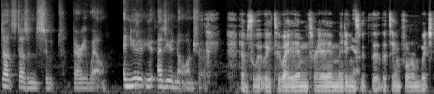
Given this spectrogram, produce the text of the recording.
does doesn't suit very well. And you, you as you know, I'm sure. Absolutely. 2 a.m., 3 a.m. meetings yeah. with the, the TM Forum, which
